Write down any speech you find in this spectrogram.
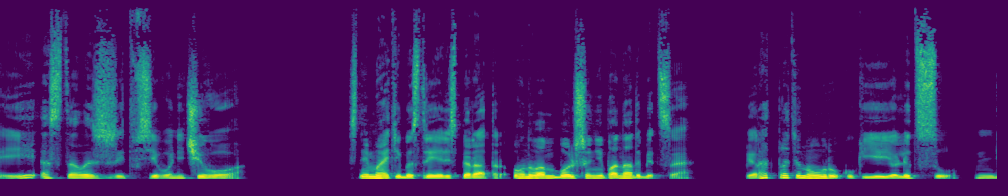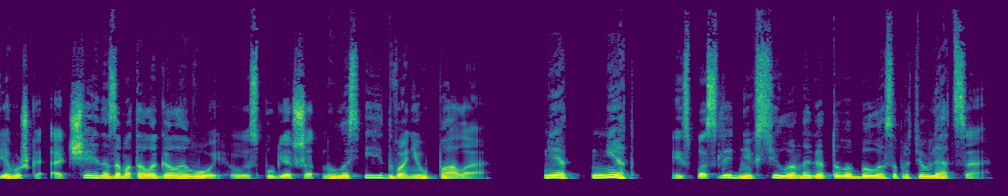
и осталось жить всего ничего. «Снимайте быстрее респиратор, он вам больше не понадобится». Пират протянул руку к ее лицу. Девушка отчаянно замотала головой, в испуге отшатнулась и едва не упала. «Нет, нет!» Из последних сил она готова была сопротивляться.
